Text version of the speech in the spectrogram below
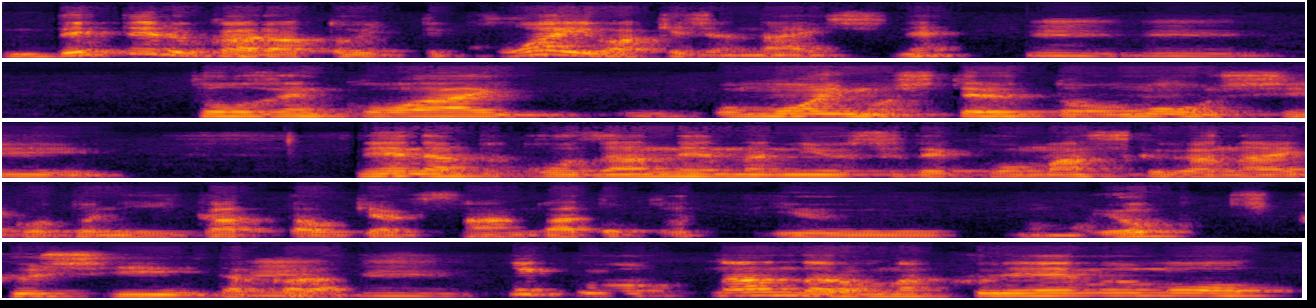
出てるからといって怖いわけじゃないしね、うんう当然怖い思いもしてると思うし、ね、なんかこう残念なニュースでこうマスクがないことに怒ったお客さんがとかっていうのもよく聞くし、ん。だから結構なんだろうな、クレームも、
